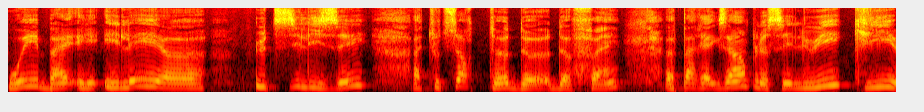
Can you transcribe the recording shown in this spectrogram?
Oui, ben il est... Euh, utilisé à toutes sortes de, fins. Euh, par exemple, c'est lui qui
